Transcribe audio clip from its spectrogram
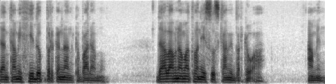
dan kami hidup berkenan kepadamu. Dalam nama Tuhan Yesus kami berdoa. Amin.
